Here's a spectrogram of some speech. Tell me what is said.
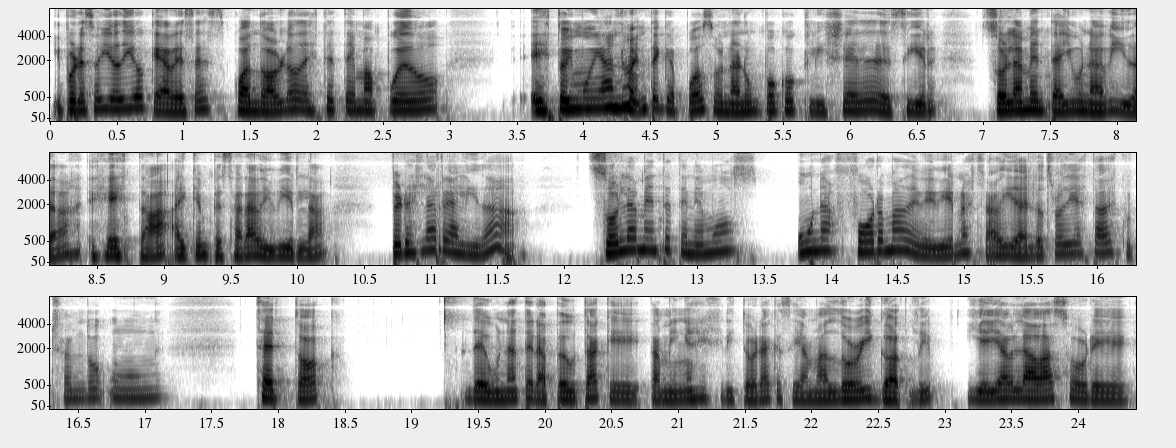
Y por eso yo digo que a veces cuando hablo de este tema puedo estoy muy anuente que puedo sonar un poco cliché de decir solamente hay una vida, es esta, hay que empezar a vivirla, pero es la realidad. Solamente tenemos una forma de vivir nuestra vida. El otro día estaba escuchando un TED Talk de una terapeuta que también es escritora que se llama Lori Gottlieb y ella hablaba sobre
